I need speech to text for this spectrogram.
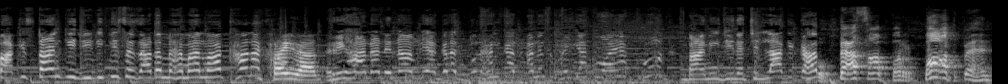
पाकिस्तान की जीडीपी से ज़्यादा मेहमान वहाँ खाना खाई बात। रिहाना ने नाम लिया गलत दुल्हन का अनंत भैया को आया बानी जी ने चिल्ला के कहा पैसा बर्बाद पहन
